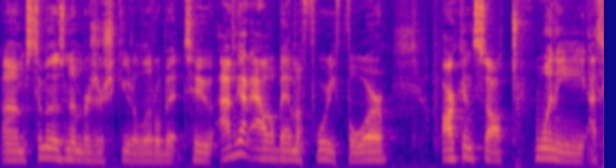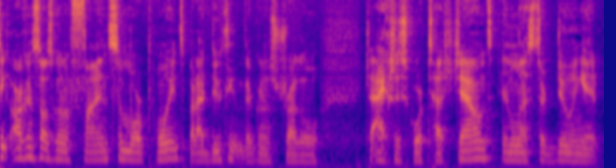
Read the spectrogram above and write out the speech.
um, some of those numbers are skewed a little bit too. I've got Alabama 44, Arkansas 20. I think Arkansas is going to find some more points, but I do think they're going to struggle to actually score touchdowns unless they're doing it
